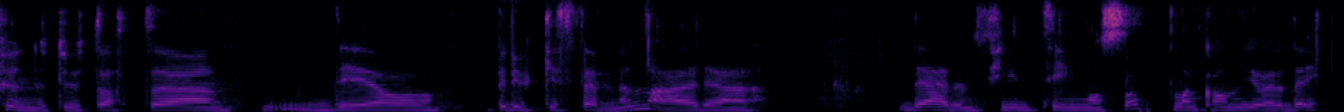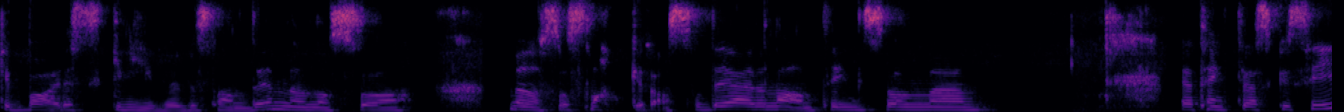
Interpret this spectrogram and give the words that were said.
funnet ut at eh, det å bruke stemmen er eh, Det er en fin ting også. at Man kan gjøre det. Ikke bare skrive bestandig, men også, men også snakke. Da. Så det er en annen ting som eh, jeg tenkte jeg skulle si.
